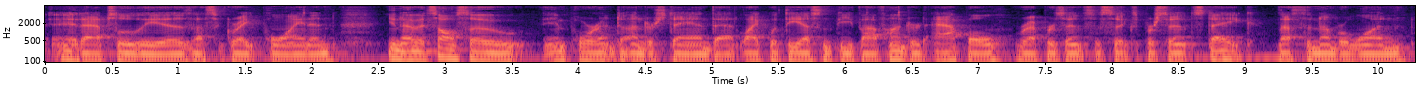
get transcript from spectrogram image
it absolutely is. That's a great point, and you know it's also important to understand that, like with the S and P 500, Apple represents a six percent stake. That's the number one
